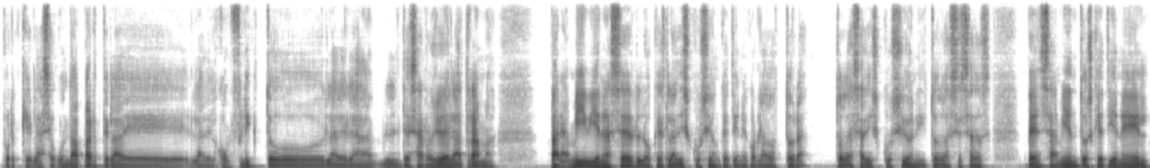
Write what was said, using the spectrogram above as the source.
porque la segunda parte, la, de, la del conflicto, la del desarrollo de la trama, para mí viene a ser lo que es la discusión que tiene con la doctora, toda esa discusión y todos esos pensamientos que tiene él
